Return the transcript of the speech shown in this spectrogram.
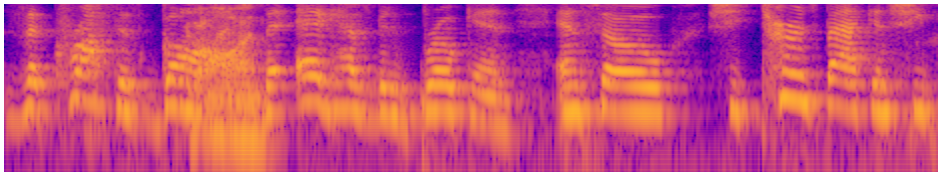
the cross is gone. Gone. The egg has been broken, and so she turns back and she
